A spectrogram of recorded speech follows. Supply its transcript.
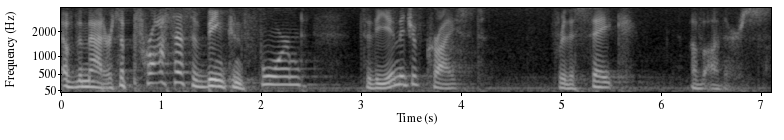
of the matter. It's the process of being conformed to the image of Christ for the sake of others.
